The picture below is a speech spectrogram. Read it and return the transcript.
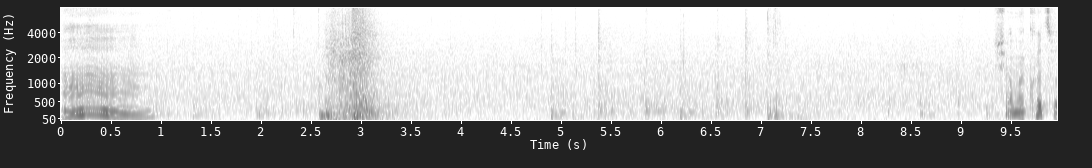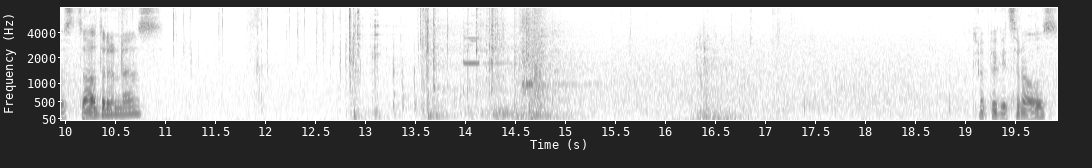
Ah. Schau mal kurz, was da drin ist. Ich glaube, da geht's raus.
